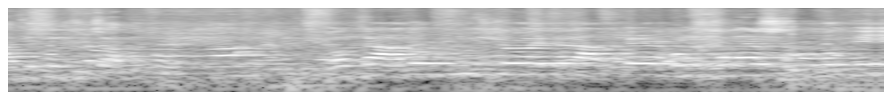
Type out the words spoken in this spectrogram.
হাজিপুর চক মঞ্চে আরও উপস্থিত আজকে অনুষ্ঠানের সভাপতি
